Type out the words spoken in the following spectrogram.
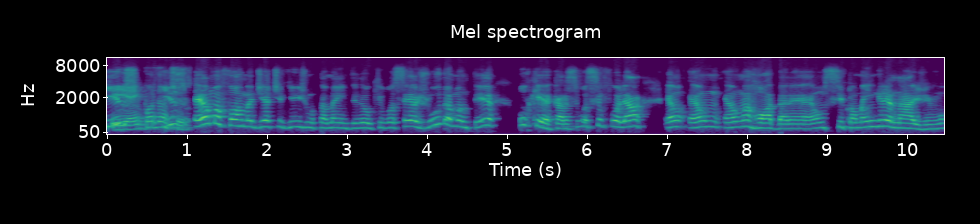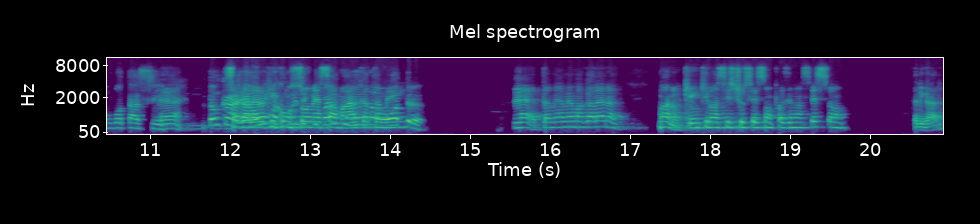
Isso, e é importante. Isso é uma forma de ativismo também, entendeu? Que você ajuda a manter. Por quê, cara? Se você for olhar, é, é, um, é uma roda, né? É um ciclo, é uma engrenagem, vamos botar assim. É. Então, cara, essa galera é que consome que essa marca também. Outra. É, também é a mesma galera. Mano, quem que não assistiu sessão fazendo a sessão? Tá ligado?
